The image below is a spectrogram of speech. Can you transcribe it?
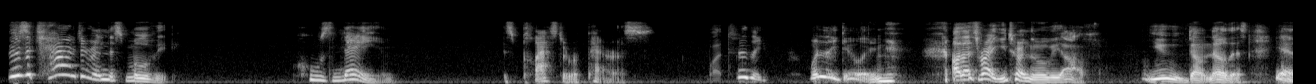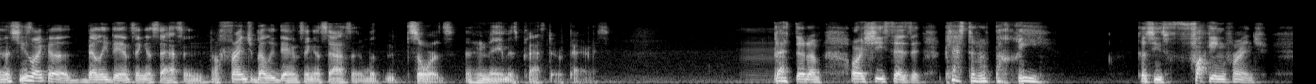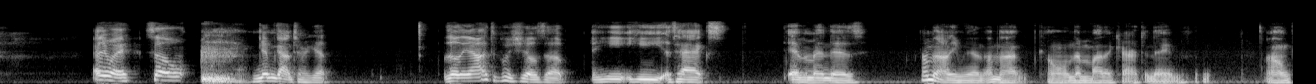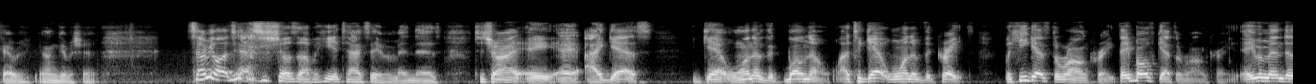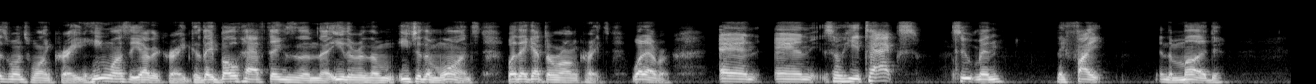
There's a character in this movie whose name is Plaster of Paris. What? What are they? What are they doing? Oh, that's right. You turned the movie off. You don't know this. Yeah, she's like a belly dancing assassin, a French belly dancing assassin with swords, and her name is Plaster of Paris. Plaster of, or she says it, Plaster of Paris, because she's fucking French. Anyway, so you haven't gotten to her yet. So the octopus shows up and he he attacks Eva Mendes. I'm not even. I'm not calling them by their character names. I don't care. I don't give a shit. Samuel L. Jackson shows up and he attacks Ava Mendes to try a, a I guess get one of the well no uh, to get one of the crates but he gets the wrong crate. They both get the wrong crate. Ava Mendes wants one crate. He wants the other crate because they both have things in them that either of them each of them wants but they get the wrong crates. Whatever. And and so he attacks Suitman they fight in the mud.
